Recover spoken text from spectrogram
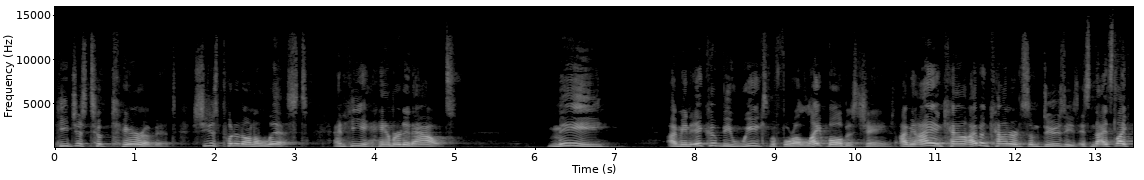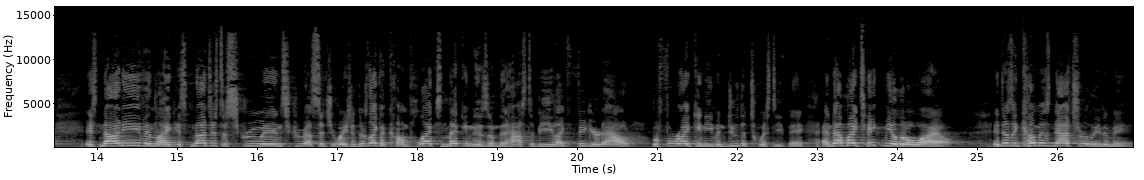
he just took care of it. She just put it on a list and he hammered it out. Me, I mean, it could be weeks before a light bulb is changed. I mean, I encounter, I've encountered some doozies. It's, not, it's like, it's not even like, it's not just a screw in, screw out situation. There's like a complex mechanism that has to be like figured out before I can even do the twisty thing. And that might take me a little while. It doesn't come as naturally to me.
